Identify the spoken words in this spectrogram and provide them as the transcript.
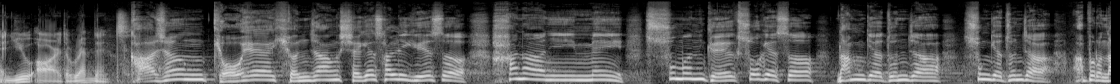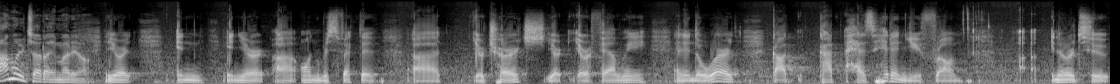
And you are the remnant. 가정, 교회, 현장, 세계 살리기 위해서 하나님의 숨은 계획 속에서 남겨둔 자, 숨겨둔 자, 앞으로 남을 자라 이 말이에요. You're in in your uh, own respective uh, your church, your your family, and in the world. God God has hidden you from uh, in order to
